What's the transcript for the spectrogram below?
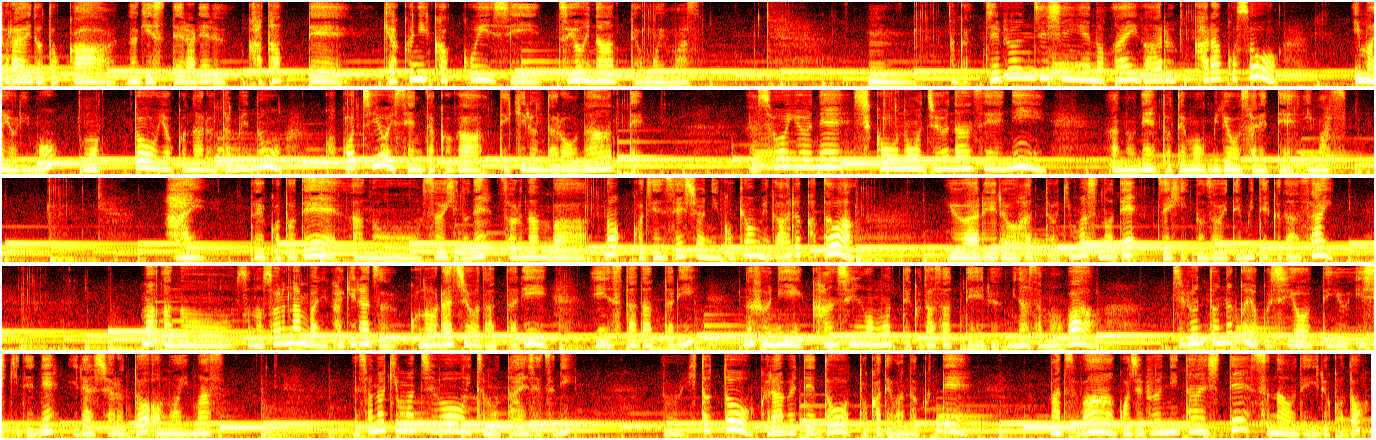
プライドとか脱ぎ捨てられる方って逆にかっこいいし強いなって思いますうんなんか自分自身への愛があるからこそ今よりももっと良くなるための心地よい選択ができるんだろうなってそういうね思考の柔軟性にあのねとても魅了されています。はいということであの数秘のねソルナンバーの個人セッションにご興味がある方は URL を貼っておきますので是非覗いてみてください。まああのそのソルナンバーに限らずこのラジオだったりインスタだったりヌフに関心を持ってくださっている皆様は自分と仲良くしようっていう意識でねいらっしゃると思いますその気持ちをいつも大切に人と比べてどうとかではなくてまずはご自分に対して素直でいること。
